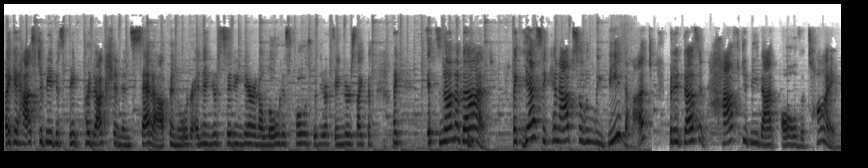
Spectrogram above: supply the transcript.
Like it has to be this big production and setup in order and then you're sitting there in a lotus pose with your fingers like this. Like it's none of that. Like yes it can absolutely be that but it doesn't have to be that all the time.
